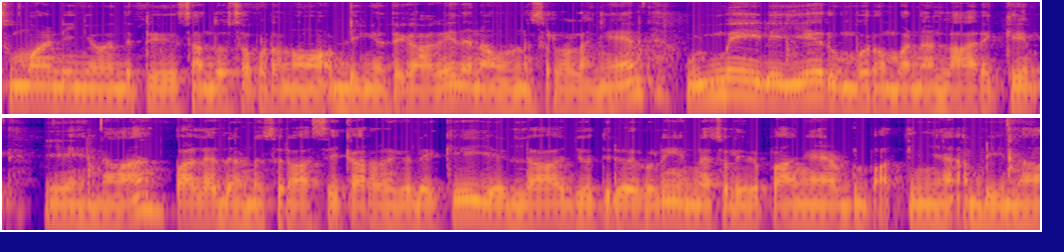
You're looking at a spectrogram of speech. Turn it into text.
சும்மா நீங்கள் வந்துட்டு சந்தோஷப்படணும் அப்படிங்கிறதுக்காக இதை நான் ஒன்றும் சொல்லலைங்க. உண்மையிலேயே ரொம்ப ரொம்ப நல்லா இருக்குது ஏன்னா பல தனுசு ராசிக்காரர்களுக்கு எல்லா ஜோதிடர்களும் என்ன சொல்லியிருப்பாங்க அப்படின்னு பார்த்தீங்க அப்படின்னா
